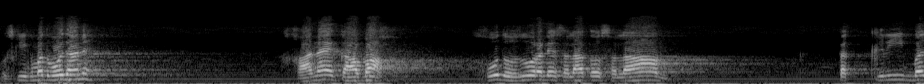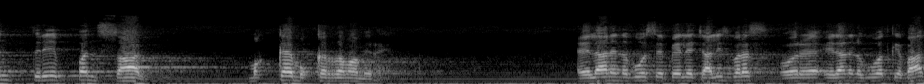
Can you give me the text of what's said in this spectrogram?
اس کی حکمت وہ جانے۔ خانہ کعبہ، خود حضور علیہ سلاۃ وسلام تقریباً تریپن سال مکہ مکرمہ میں رہے۔ اعلان نبوت سے پہلے چالیس برس اور اعلان نبوت کے بعد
